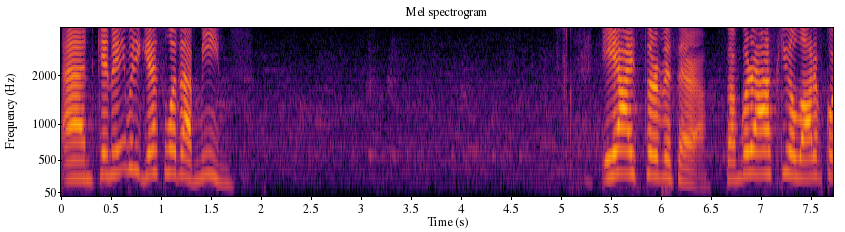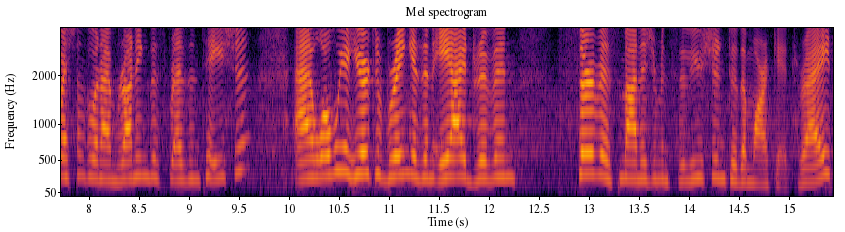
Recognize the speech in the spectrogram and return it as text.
And can anybody guess what that means? AI service era. So I'm going to ask you a lot of questions when I'm running this presentation. And what we're here to bring is an AI-driven service management solution to the market, right?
